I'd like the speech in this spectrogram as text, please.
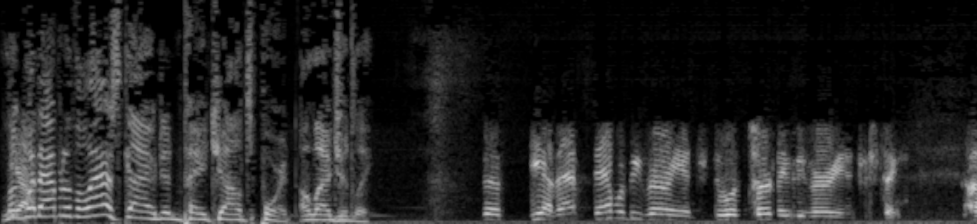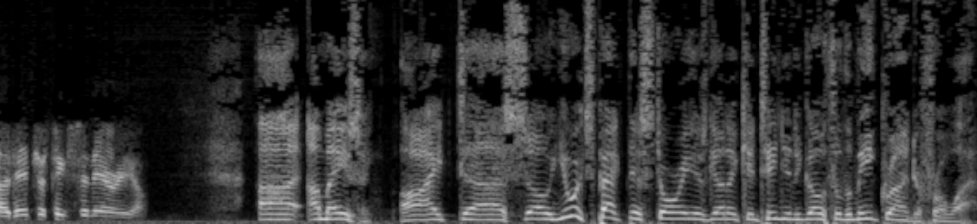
Look Yeah. what happened to the last guy who didn't pay child support, allegedly. The, yeah, that that would be very it would certainly be very interesting. Uh, an interesting scenario. Uh, amazing. All right, uh, so you expect this story is going to continue to go through the meat grinder for a while.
